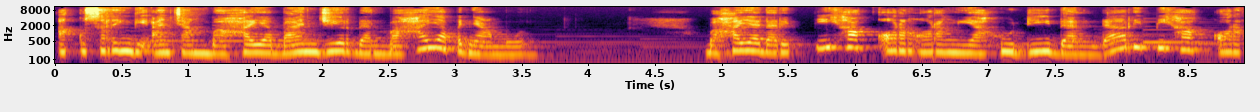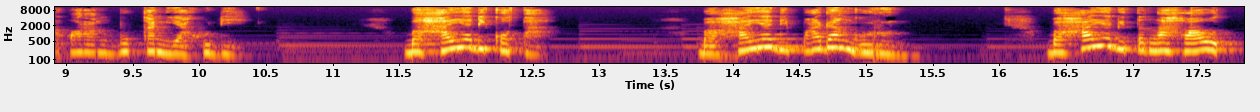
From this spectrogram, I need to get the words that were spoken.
aku sering diancam bahaya banjir dan bahaya penyamun. Bahaya dari pihak orang-orang Yahudi dan dari pihak orang-orang bukan Yahudi. Bahaya di kota, bahaya di padang gurun, bahaya di tengah laut,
